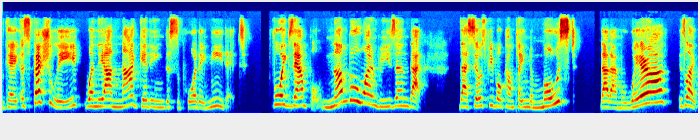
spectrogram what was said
okay, especially when they are not getting the support they needed. For example, number one reason that that salespeople complain the most that I'm aware of is like,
